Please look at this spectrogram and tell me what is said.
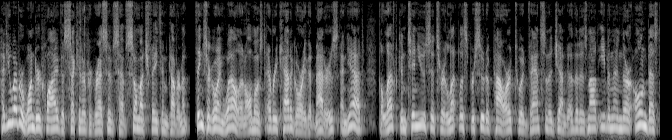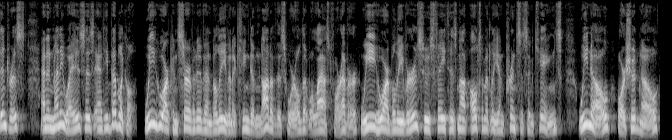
Have you ever wondered why the secular progressives have so much faith in government? Things are going well in almost every category that matters, and yet the left continues its relentless pursuit of power to advance an agenda that is not even in their own best interests and in many ways is anti biblical. We who are conservative and believe in a kingdom not of this world that will last forever, we who are believers whose faith is not ultimately in princes and kings, we know, or should know,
